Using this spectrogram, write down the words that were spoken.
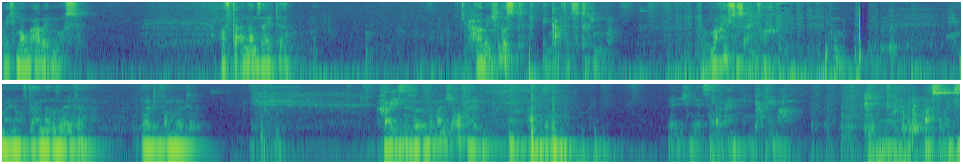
weil ich morgen arbeiten muss. Auf der anderen Seite habe ich Lust, den Kaffee zu trinken. So mache ich das einfach. Ich meine, auf der anderen Seite, Leute von heute, Reisen sollen wir mal nicht aufhalten. Also werde ich mir jetzt noch einen Kaffee machen. Was soll's.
